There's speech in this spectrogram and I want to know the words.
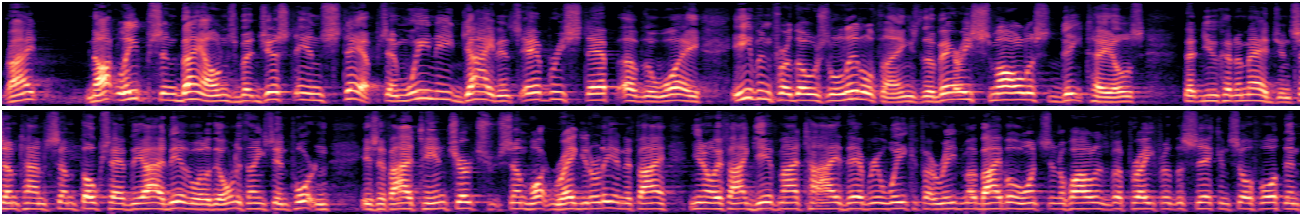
Right? Not leaps and bounds, but just in steps. And we need guidance every step of the way, even for those little things, the very smallest details that you can imagine. Sometimes some folks have the idea, well, the only thing that's important is if I attend church somewhat regularly and if I, you know, if I give my tithe every week, if I read my Bible once in a while, and if I pray for the sick and so forth, then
